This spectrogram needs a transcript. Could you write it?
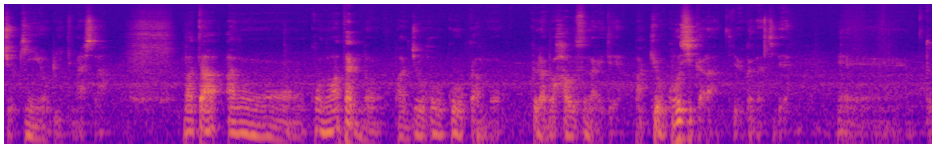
日曜金曜日行きました。また、あのこの辺りの、ま、情報交換もクラブハウス内で、まあ、今日5時からっていう形で、えー、と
